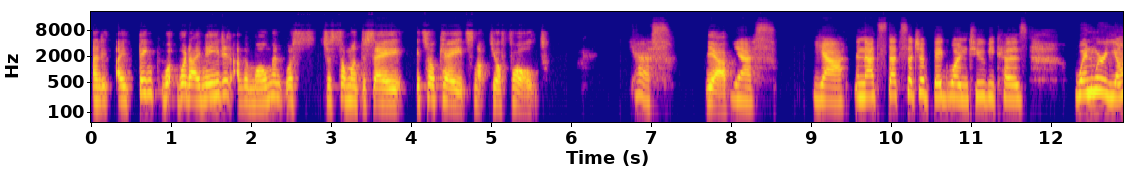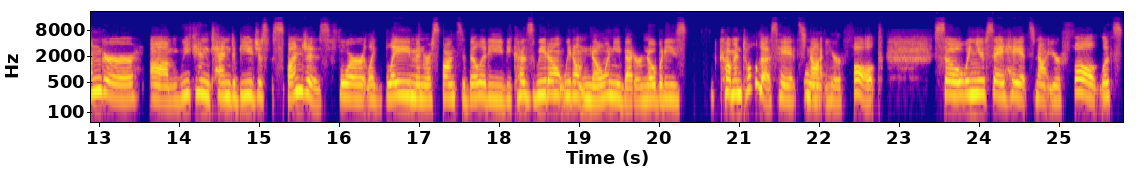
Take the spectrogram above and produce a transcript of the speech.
and I think what, what I needed at the moment was just someone to say, "It's okay. It's not your fault." Yes. Yeah. Yes. Yeah, and that's that's such a big one too because when we're younger, um, we can tend to be just sponges for like blame and responsibility because we don't we don't know any better. Nobody's come and told us, hey, it's not your fault. So when you say, hey, it's not your fault, let's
